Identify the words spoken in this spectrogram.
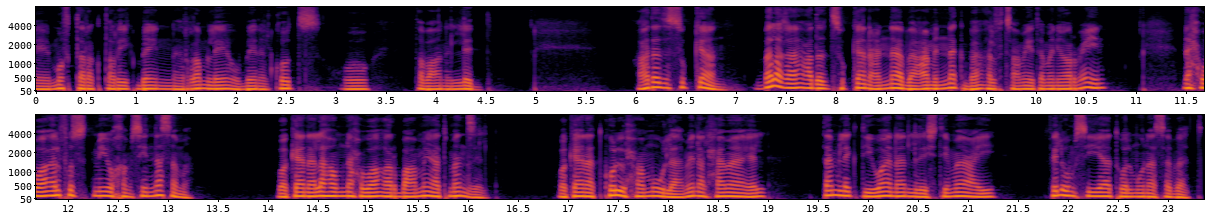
آه، مفترق طريق بين الرملة وبين القدس وطبعا اللد. عدد السكان. بلغ عدد سكان عنابة عام النكبة 1948 نحو 1650 نسمة. وكان لهم نحو 400 منزل. وكانت كل حمولة من الحمائل تملك ديوانا للاجتماع في الأمسيات والمناسبات.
